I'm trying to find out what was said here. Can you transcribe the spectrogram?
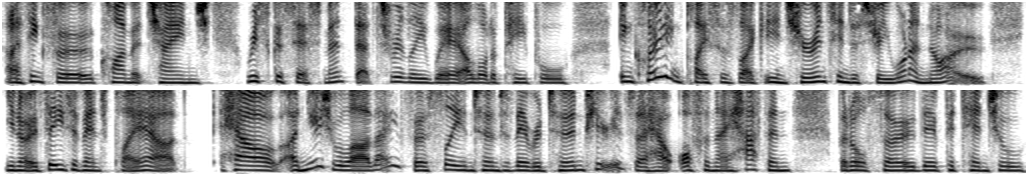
And I think for climate change risk assessment, that's really where a lot of people, including places like the insurance industry, want to know, you know, if these events play out, how unusual are they, firstly, in terms of their return period, so how often they happen, but also their potential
